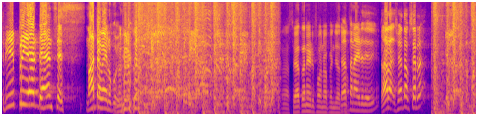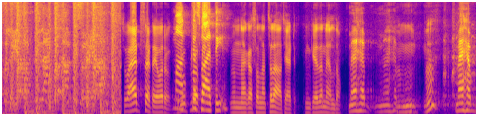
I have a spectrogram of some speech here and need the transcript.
శ్రీప్రియ డాన్సెస్ నాట్ అవైలబుల్ శ్వేతానాయుడు ఫోన్ ఓపెన్ చేద్దాం. శ్వేతనాయుడు శ్వేత ఒకసారి రా స్వాట్ సెట్ ఎవరు? మా అక్క స్వాతి. నాకు అసలు నచ్చలే ఆ చాట్ ఇంకేదన్నా వెళ్దాం. మెహబ్ మెహబ్? మెహబ్.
